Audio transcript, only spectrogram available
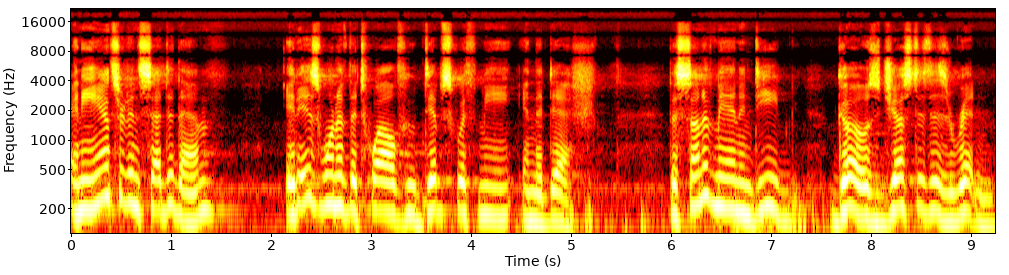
And he answered and said to them, It is one of the 12 who dips with me in the dish. The Son of Man indeed goes just as is written,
